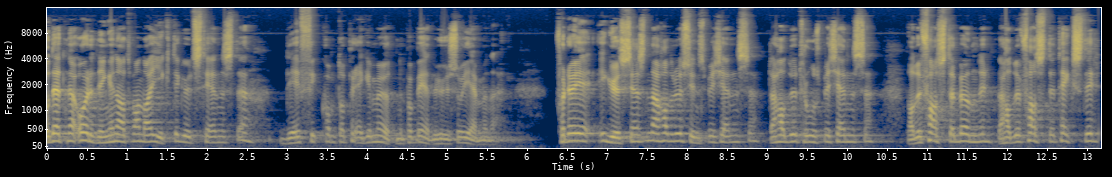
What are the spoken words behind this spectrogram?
Og denne ordningen at man da gikk til gudstjeneste, det fikk, kom til å prege møtene på bedehuset og hjemmene. For det, i gudstjenesten da hadde du synsbekjennelse, da hadde du trosbekjennelse, da hadde du faste bønner, da hadde du faste tekster.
